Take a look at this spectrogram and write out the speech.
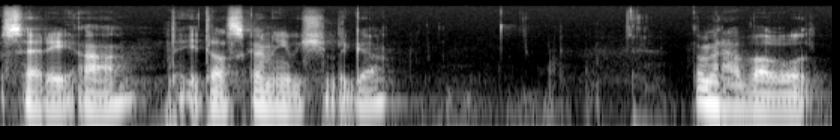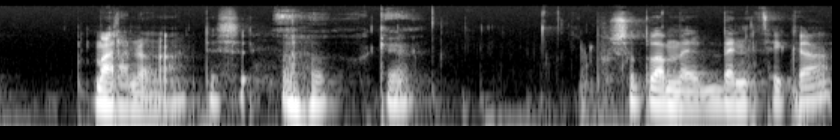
sérii A, to je italská nejvyšší liga. Tam hrával Maradona kdysi. Aha, okay. Postoupila Benfica.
